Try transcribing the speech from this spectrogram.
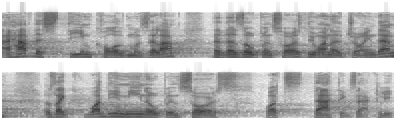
I have this team called Mozilla that does open source. Do you want to join them? I was like, what do you mean open source? What's that exactly?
